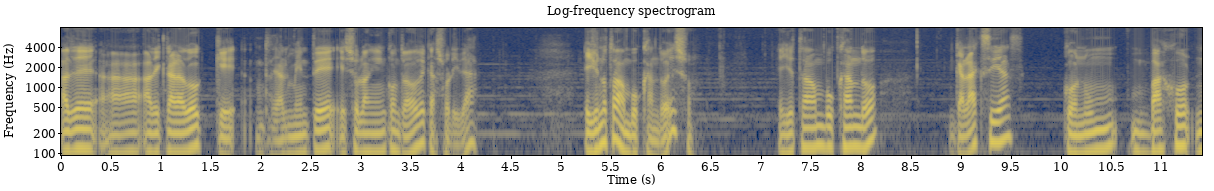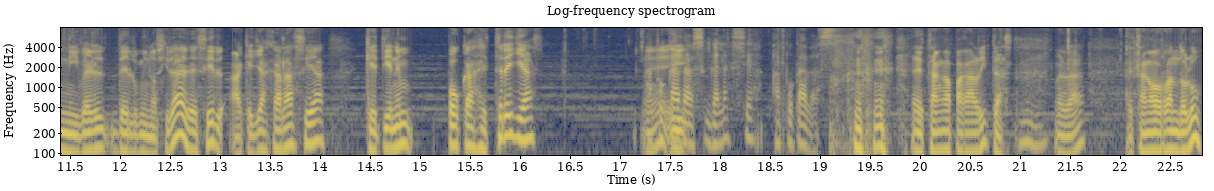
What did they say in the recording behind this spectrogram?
ha, declarado que realmente eso lo han encontrado de casualidad. Ellos no estaban buscando eso. Ellos estaban buscando galaxias con un bajo nivel de luminosidad, es decir, aquellas galaxias que tienen pocas estrellas ¿eh? Apocadas, galaxias apocadas. Están apagaditas, mm. ¿verdad? Están ahorrando luz.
